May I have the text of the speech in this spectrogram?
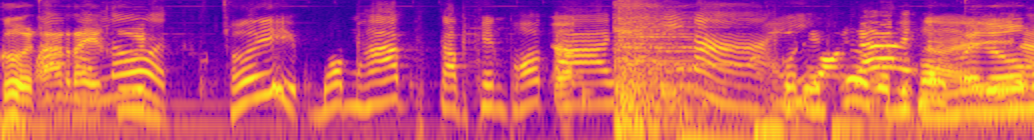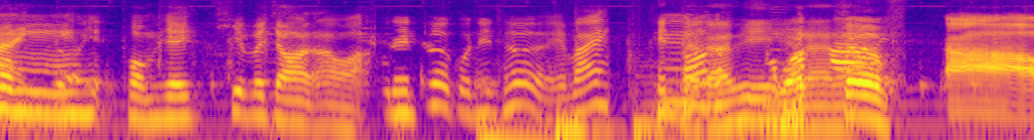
เกิดอะไรขึ้น เฮ้ย บอมฮับกับเคนทอสตายที่ไหนกดเอนเตอร์กดเอนผเตอมร์ไม่รู้กผมผมใช้ชีพจรเอาอะดเอนเตอร์กดเอนเตอร์เห็นไหมเคนทอสเดี๋ยวนะพี่วอเตอร์อ้าว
